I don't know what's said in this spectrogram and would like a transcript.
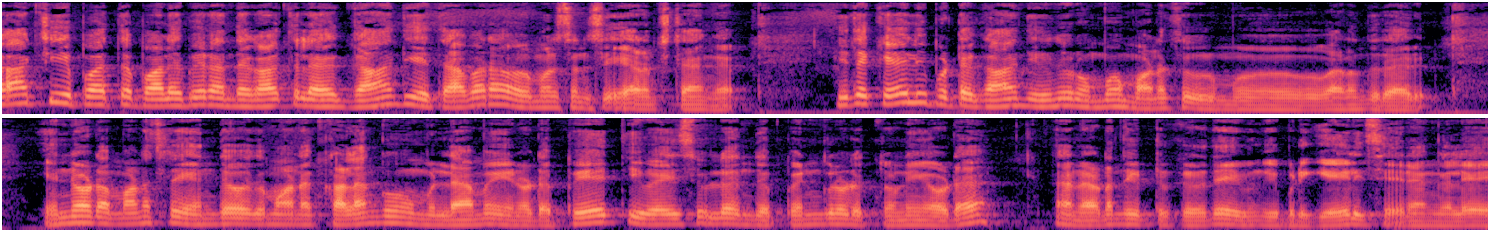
காட்சியை பார்த்த பல பேர் அந்த காலத்தில் காந்தியை தவறாக விமர்சனம் செய்ய ஆரம்பிச்சிட்டாங்க. இதை கேள்விப்பட்ட காந்தி வந்து ரொம்ப மனசு வறந்துறாரு என்னோடய மனசில் எந்த விதமான கலங்கமும் இல்லாமல் என்னோடய பேத்தி வயசுள்ள இந்த பெண்களோட துணையோட நான் நடந்துகிட்டு இருக்கிறத இவங்க இப்படி கேலி செய்கிறாங்களே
